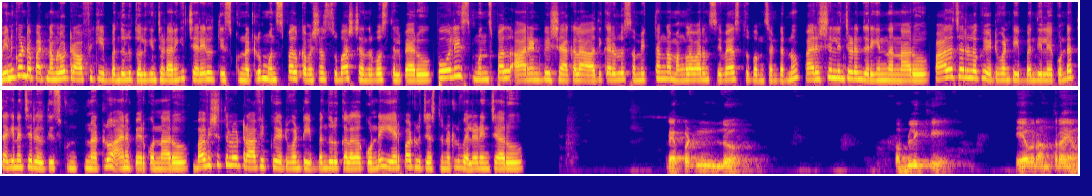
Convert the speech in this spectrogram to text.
వినుకొండ పట్టణంలో ట్రాఫిక్ ఇబ్బందులు తొలగించడానికి చర్యలు తీసుకున్నట్లు మున్సిపల్ కమిషనర్ సుభాష్ చంద్రబోస్ తెలిపారు. Police municipal R and B శాఖల అధికారులు సంయుక్తంగా మంగళవారం శివాస్తూపం సెంటర్ను పరిశీలించడం జరిగిందన్నారు. పాదచర్యలకు ఎటువంటి ఇబ్బంది లేకుండా తగిన చర్యలు తీసుకుంటున్నట్లు ఆయన పేర్కొన్నారు. భవిష్యత్తులో ట్రాఫిక్కు ఎటువంటి ఇబ్బందులు కలగకుండా ఏర్పాట్లు చేస్తున్నట్లు వెల్లడించారు. రేపటి నుండిలో పబ్లిక్కి తీవ్ర అంతరాయం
